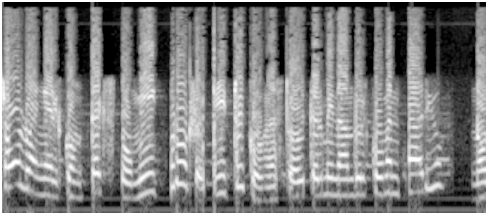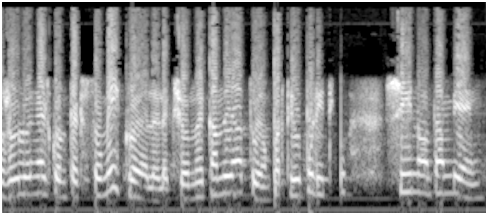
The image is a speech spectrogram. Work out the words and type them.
solo en el contexto micro, repito, y con esto voy terminando el comentario, no solo en el contexto micro de la elección de candidato de un partido político, sino también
